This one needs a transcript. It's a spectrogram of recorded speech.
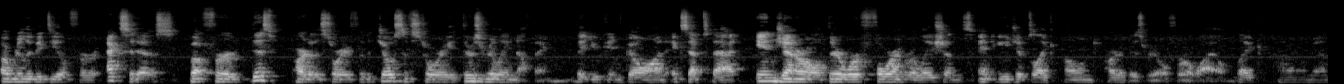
a really big deal for Exodus, but for this part of the story, for the Joseph story, there's really nothing that you can go on except that in general there were foreign relations, and Egypt like owned part of Israel for a while. Like I don't know, man.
